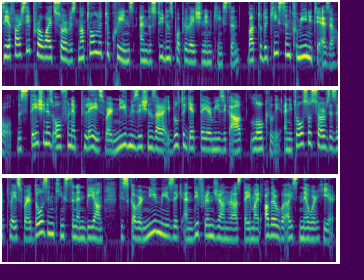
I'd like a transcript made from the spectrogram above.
CFRC provides service not only to Queens and the students' population in Kingston, but to the Kingston community as a whole. The station is often a place where new musicians are able to get their music out locally, and it also serves as a place where those in Kingston and beyond discover new music and different genres they might otherwise never hear.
